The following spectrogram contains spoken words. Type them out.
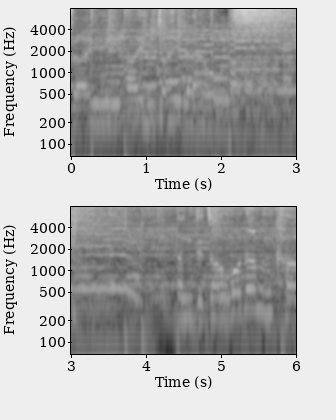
ใจไอายทำใจไปแล้วล่ะ ตั้งแต่เจ้าว่าน้ำเขา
